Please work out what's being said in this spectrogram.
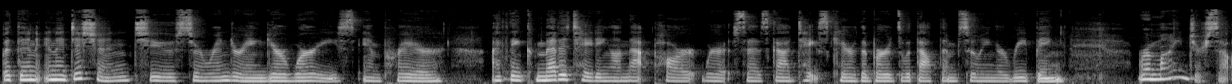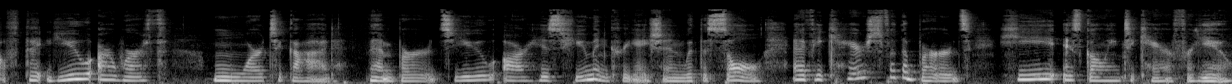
But then, in addition to surrendering your worries in prayer, I think meditating on that part where it says God takes care of the birds without them sowing or reaping remind yourself that you are worth more to God than birds. You are His human creation with the soul. And if He cares for the birds, He is going to care for you.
